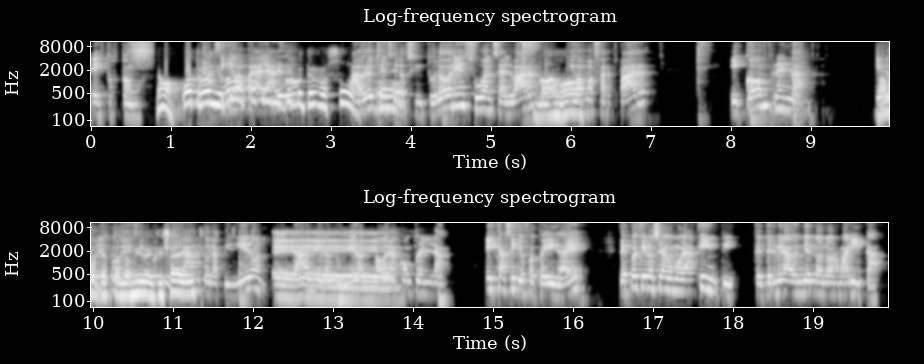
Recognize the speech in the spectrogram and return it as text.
estos tomos. No, cuatro años. Así que va para cuatro años, largo. Abróchense Oh. los cinturones, súbanse al barco Vamos. y vamos a zarpar y cómprenla. Vamos que hasta el voy a decir, 2026. porque Tanto la pidieron, tanto la pidieron, Eh, ahora cómprenla. Esta sí que fue pedida, ¿eh? Después que no sea como las Quinti, que termina vendiendo normalita,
